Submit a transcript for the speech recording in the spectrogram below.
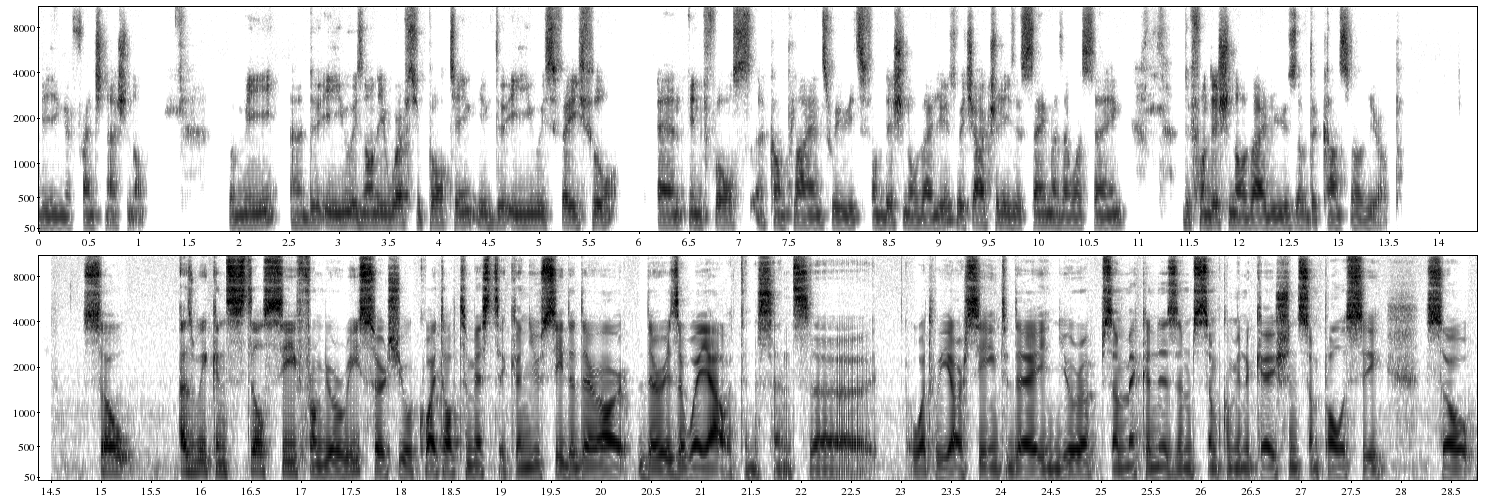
being a French national. For me, uh, the EU is only worth supporting if the EU is faithful and enforce uh, compliance with its foundational values, which are actually the same as I was saying, the foundational values of the Council of Europe. So, as we can still see from your research, you're quite optimistic, and you see that there are there is a way out in a sense. Uh, what we are seeing today in Europe, some mechanisms, some communication, some policy. So,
